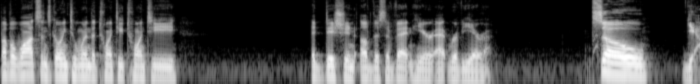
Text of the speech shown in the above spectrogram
Bubba Watson's going to win the 2020 edition of this event here at Riviera. So, yeah,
